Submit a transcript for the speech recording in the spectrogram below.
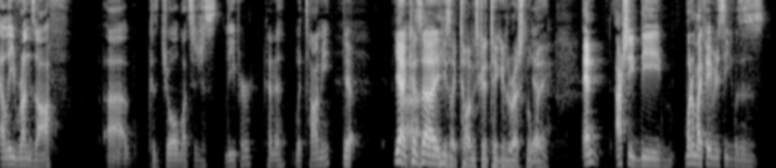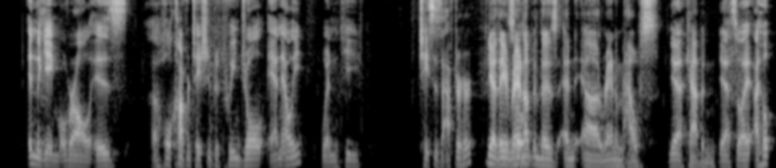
Ellie runs off because Joel wants to just leave her, kind of with Tommy. Yeah, yeah, because uh, he's like, Tom's gonna take you the rest of the Yeah. way. And actually, the one of my favorite sequences in the game overall is a whole confrontation between Joel and Ellie when he chases after her. Yeah, they ran up in this an, uh, random house Yeah, cabin. yeah. So I, I hope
